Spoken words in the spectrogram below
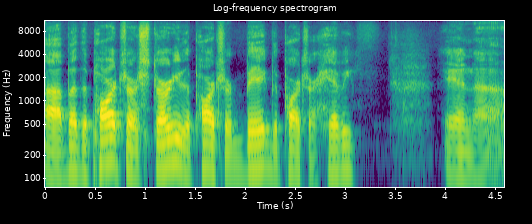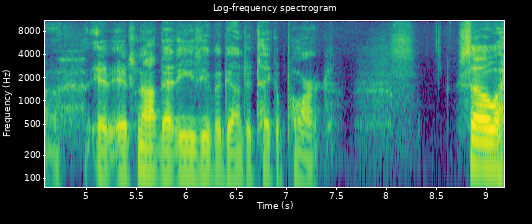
Uh, but the parts are sturdy, the parts are big, the parts are heavy, and uh, it, it's not that easy of a gun to take apart. So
